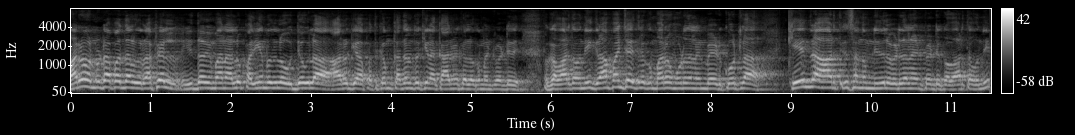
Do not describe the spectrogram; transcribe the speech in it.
మరో నూట పద్నాలుగు రఫేల్ యుద్ధ విమానాలు పదిహేను రోజుల్లో ఉద్యోగుల ఆరోగ్య పథకం కథన తొక్కిన కార్మిక లోకమైనటువంటిది ఒక వార్త ఉంది. గ్రామ పంచాయతీలకు మరో మూడు వందల ఎనభై ఏడు కోట్ల కేంద్ర ఆర్థిక సంఘం నిధులు విడుదలైనటువంటి ఒక వార్త ఉంది.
